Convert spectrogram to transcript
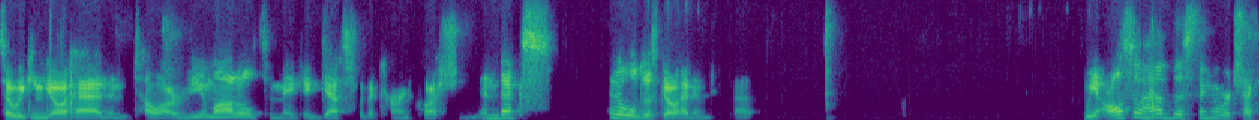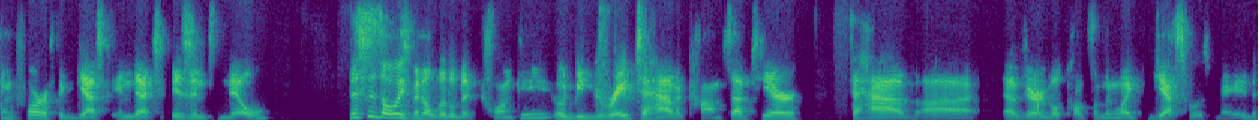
So we can go ahead and tell our view model to make a guess for the current question index, and it will just go ahead and do that. We also have this thing that we're checking for if the guessed index isn't nil. This has always been a little bit clunky. It would be great to have a concept here to have uh, a variable called something like guess was made.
